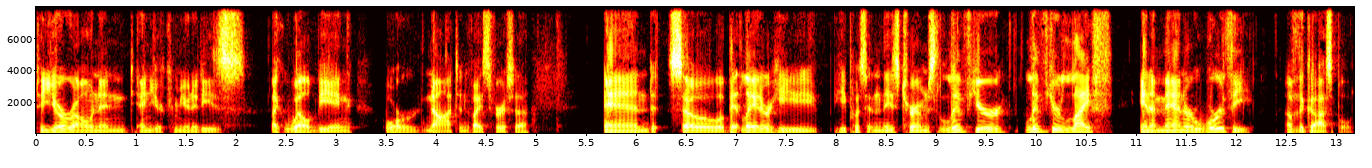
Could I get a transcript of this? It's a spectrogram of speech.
to your own and and your community's like well-being or not and vice versa. And so a bit later he he puts it in these terms live your live your life in a manner worthy of the gospel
